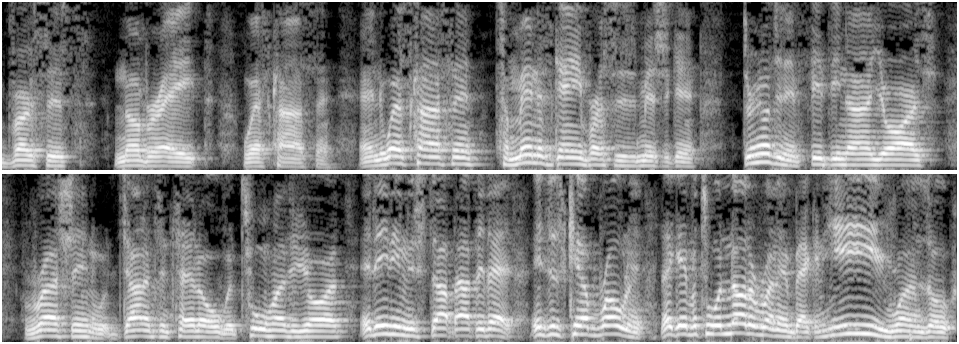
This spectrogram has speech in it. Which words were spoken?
versus number eight Wisconsin. And Wisconsin, tremendous game versus Michigan. 359 yards rushing with Jonathan Taylor over 200 yards. It didn't even stop after that. It just kept rolling. They gave it to another running back and he runs over,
